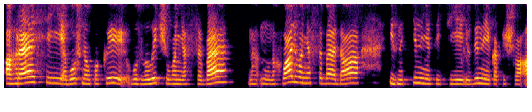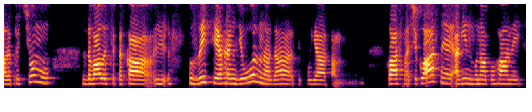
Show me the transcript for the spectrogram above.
агресії або ж навпаки возвеличування себе, ну, нахвалювання себе, да, і знецінення ті- тієї людини, яка пішла. Але при цьому здавалося, така позиція грандіозна, да, типу я там класна чи класний, а він вона поганий.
